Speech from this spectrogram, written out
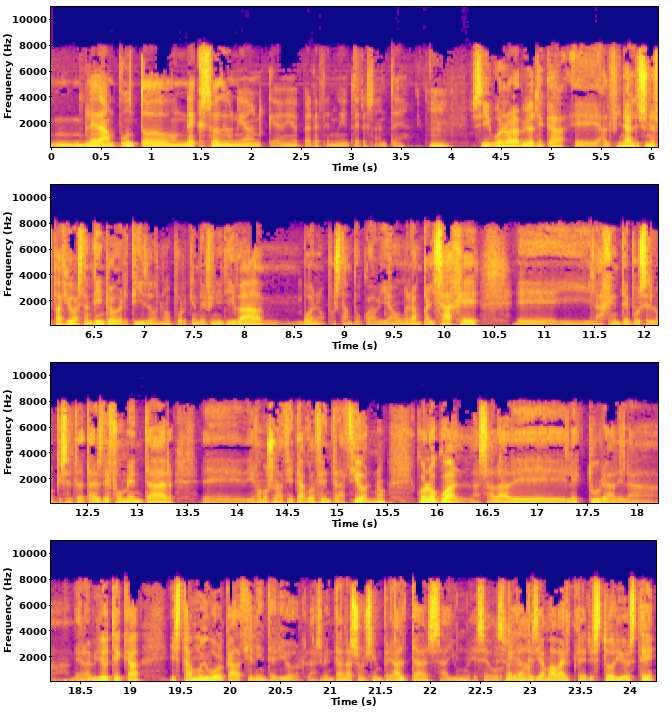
le da un punto, un nexo de unión que a mí me parece muy interesante. Mm. Sí, bueno, la biblioteca eh, al final es un espacio bastante introvertido, ¿no? Porque en definitiva, mm, bueno, pues tampoco había un gran paisaje eh, y la gente, pues en lo que se trata es de fomentar, eh, digamos, una cierta concentración, ¿no? Con lo cual, la sala de lectura de la, de la biblioteca está muy volcada hacia el interior. Las ventanas son siempre altas, hay un, ese Es que antes llamaba el clerestorio, este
